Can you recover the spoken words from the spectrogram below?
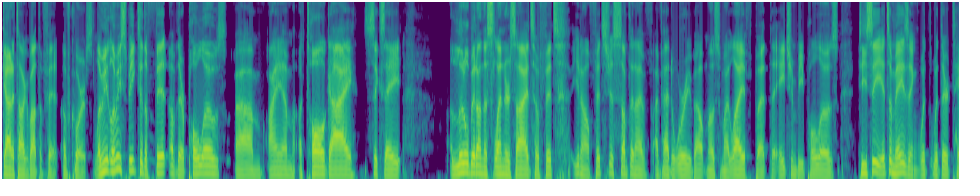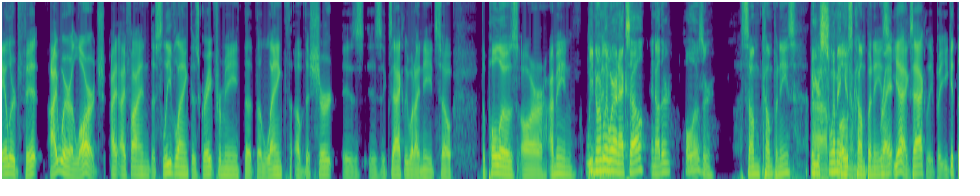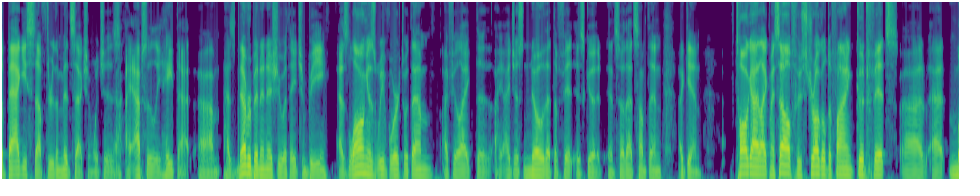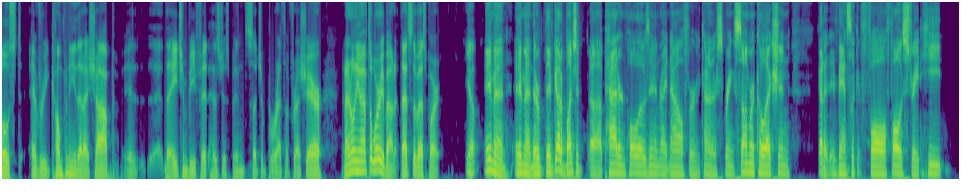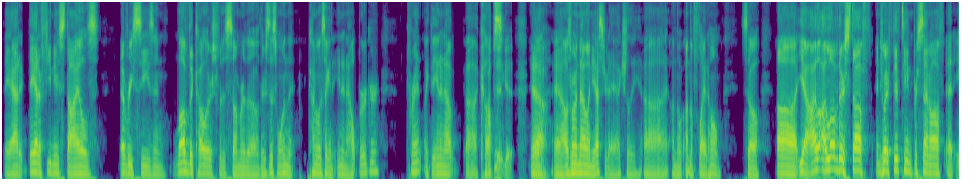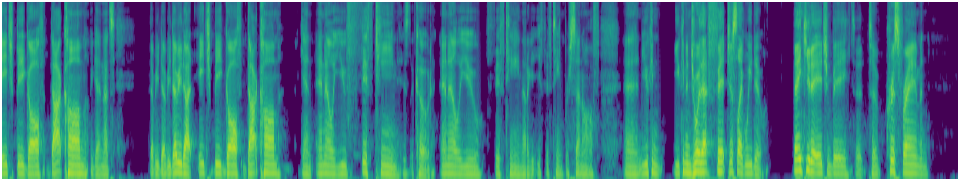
Got to talk about the fit, of course. Let me let me speak to the fit of their polos. Um, I am a tall guy, six eight, a little bit on the slender side, so fits. You know, fits just something I've I've had to worry about most of my life. But the H and B polos, TC, it's amazing with with their tailored fit. I wear a large. I, I find the sleeve length is great for me. The the length of the shirt is is exactly what I need. So the polos are. I mean, Do you we've normally been- wear an XL in other polos, or some companies, But you're uh, swimming in Most them, companies, right? Yeah, exactly. But you get the baggy stuff through the midsection, which is Yeah. I absolutely hate that. Um, has never been an issue with H and B. As long as we've worked with them, I feel like the I, I just know that the fit is good, and so that's something again. Tall guy like myself who struggled to find good fits uh, at most every company that I shop. It, the H and B fit has just been such a breath of fresh air and I don't even have to worry about it. That's the best part. Yep. Amen. Amen. They're they've got a bunch of uh, pattern polos in right now for kind of their spring summer collection. Got an advanced look at fall. Fall is straight heat. They added they had a few new styles every season. Love the colors for the summer though. There's this one that kind of looks like an In and Out burger print, like the In and Out uh, cups. It. Yeah, yeah, I was wearing that one yesterday actually uh, on the on the flight home. So uh, yeah, I, I love their stuff. Enjoy 15% off at hbgolf.com. Again, that's www.hbgolf.com. Again, NLU15 is the code. NLU15. That'll get you 15% off. And you can you can enjoy that fit just like we do. Thank you to H&B, to, to Chris Frame and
